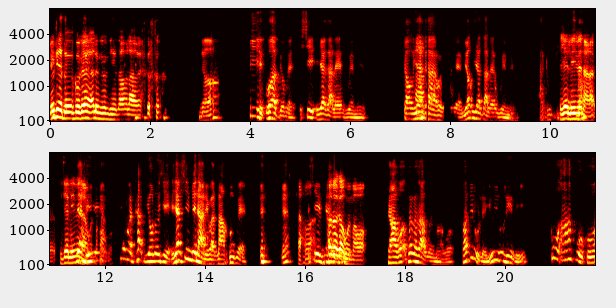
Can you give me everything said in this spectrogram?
ရုပ်တရက်ဆိုကိုပြောရင်အဲ့လိုမျိုးမြင်သွားမလားပဲနော်ပြီးရင်ကိုကပြောမယ်အရှိအရက်ကလည်းဝင်မယ်တောင်ရက်ကမြောက်ရက်ကလည်းဝင်မယ်အတုပီရက်လေးမျက်နှာလားဒီရက်လေးမျက်နှာပေါ့ပြောမှထပ်ပြောလို့ရှိရင်အရက်ရှင်းမျက်နှာတွေပါလာအောင်ပဲဟမ်အရှင်းဖက်ဖက်ကဝင်မှာပေါ့ဒါပေါ့အဖက်ဖက်ကဝင်မှာပေါ့ဘာဖြစ်လို့လဲရိုးရိုးလေးလေကိုအားကိုကို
